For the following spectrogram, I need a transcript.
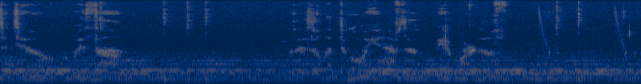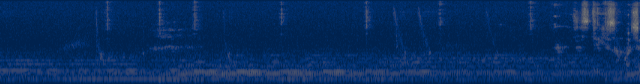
to do with um, this elliptical you have to be a part of. It just takes so much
